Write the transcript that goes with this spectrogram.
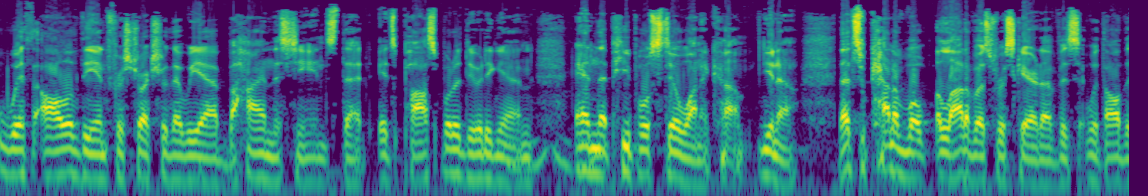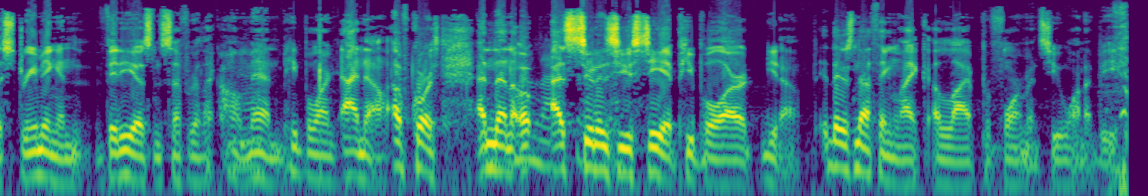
with all of the infrastructure that we have behind the scenes that it's possible to do it again mm-hmm. and that people still want to come. You know, that's kind of what a lot of us were scared of is with all the streaming and videos and stuff. we are like, oh man, people aren't. I know, of course. And then Well, as soon as you see it, people are. You know, there's nothing like a live performance. You want to be. The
